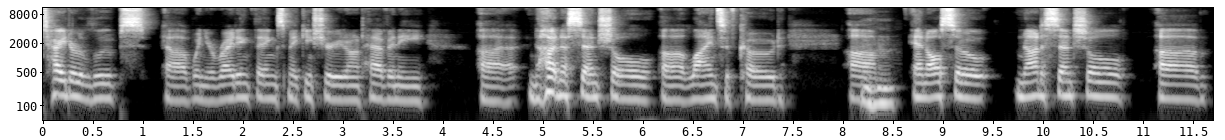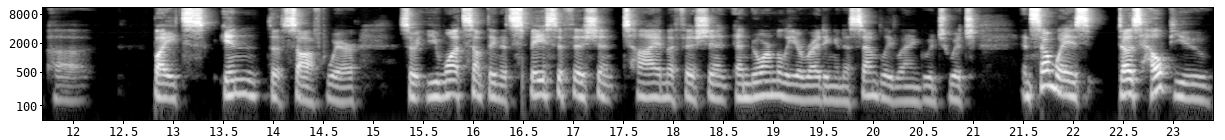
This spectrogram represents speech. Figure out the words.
tighter loops uh, when you're writing things, making sure you don't have any uh, non-essential uh, lines of code, um, mm-hmm. and also non-essential um, uh, bytes in the software so you want something that's space efficient, time efficient, and normally you're writing an assembly language, which in some ways does help you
